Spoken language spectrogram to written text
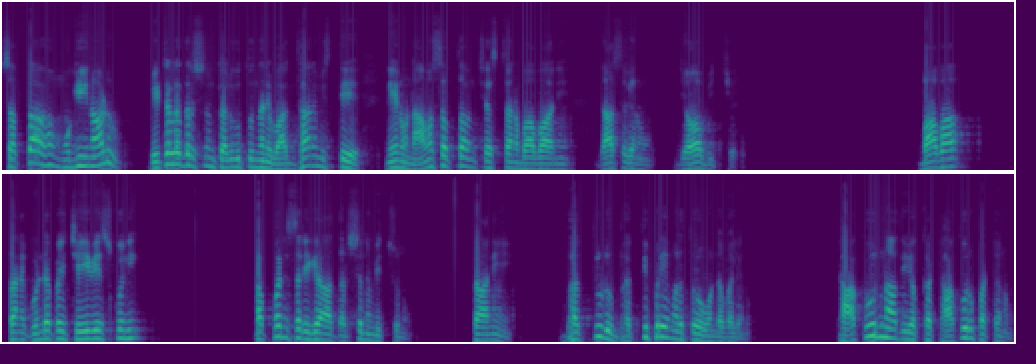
సప్తాహం ముగినాడు. విఠల దర్శనం కలుగుతుందని వాగ్దానం ఇస్తే నేను నామసప్తాహం చేస్తాను బాబా అని దాసగనం జవాబిచ్చాడు. బాబా తన గుండెపై చేయి వేసుకుని తప్పనిసరిగా దర్శనమిచ్చును. కానీ భక్తుడు భక్తి ప్రేమలతో ఉండవలెను. ఠాకూర్నాథ్ యొక్క ఠాకూరు పట్టణం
